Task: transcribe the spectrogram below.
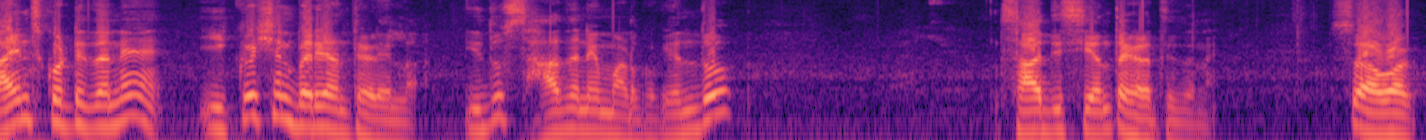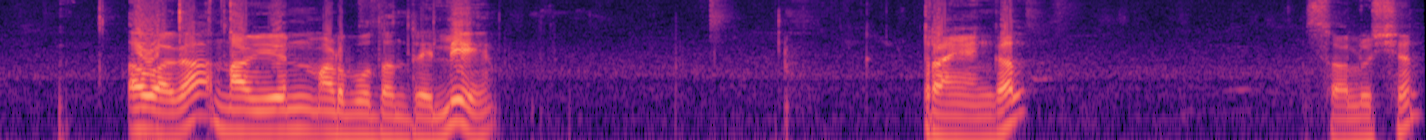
ಲೈನ್ಸ್ ಕೊಟ್ಟಿದ್ದಾನೆ ಈಕ್ವೇಷನ್ ಬರಿ ಅಂತ ಹೇಳಿಲ್ಲ. ಇದು ಸಾಧನೆ ಮಾಡಬೇಕು ಎಂದು ಸಾಧಿಸಿ ಅಂತ ಹೇಳ್ತಿದ್ದಾನೆ. ಸೊ ಅವಾಗ ಅವಾಗ ನಾವು ಏನು ಮಾಡ್ಬೋದು ಅಂದರೆ ಇಲ್ಲಿ triangle solution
